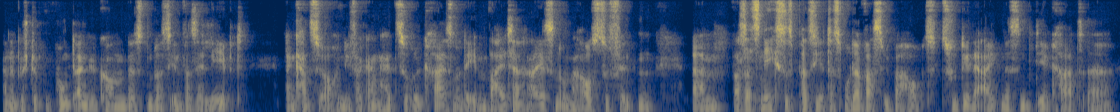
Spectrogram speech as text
an einem bestimmten Punkt angekommen bist und du hast irgendwas erlebt, dann kannst du auch in die Vergangenheit zurückreisen oder eben weiterreisen, um herauszufinden, ähm, was als nächstes passiert ist oder was überhaupt zu den Ereignissen, die dir gerade äh,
